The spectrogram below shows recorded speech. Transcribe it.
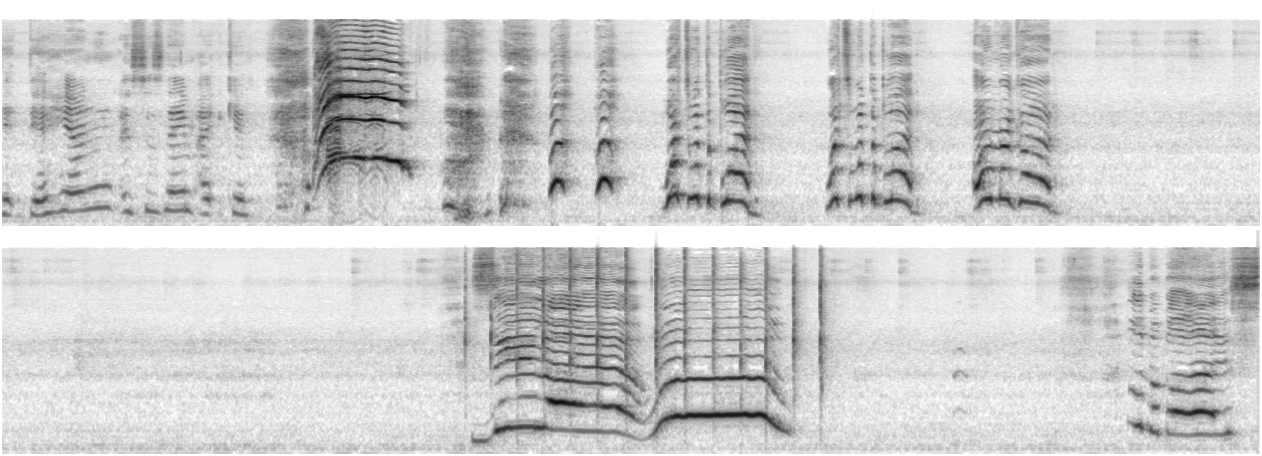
Daehyung is his name. I can't. Ah! What's with the blood? What's with the blood? Oh my god. Zila! Woo! Little boys.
